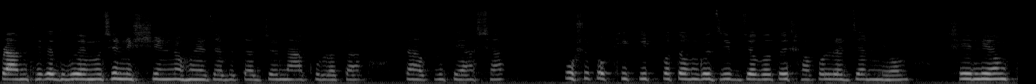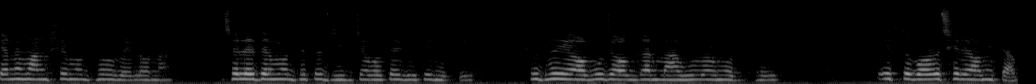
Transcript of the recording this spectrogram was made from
প্রাণ থেকে ধুয়ে মুছে নিশ্চিন্ন হয়ে যাবে তার জন্য আকুলতা, তার প্রতি আশা। পশু পক্ষী, কীট পতঙ্গ, জীব জগতে সকলের যা নিয়ম, সেই নিয়ম কেন মানুষের মধ্যেও রইল না? ছেলেদের মধ্যে তো জীব জগতের রীতিনীতি। শুধু এই অবুজ অজ্ঞান মাগুলোর মধ্যেই। এ তো বড় ছেলে অমিতাভ।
